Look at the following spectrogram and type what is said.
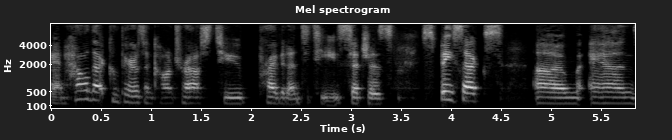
and how that compares and contrasts to private entities such as SpaceX, um, and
